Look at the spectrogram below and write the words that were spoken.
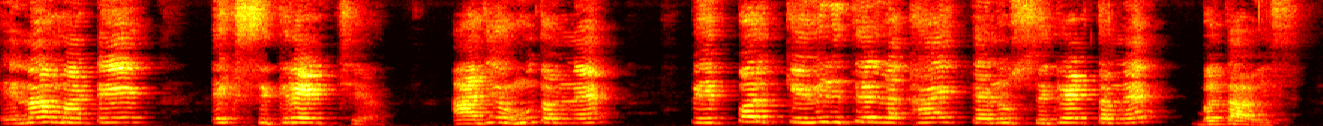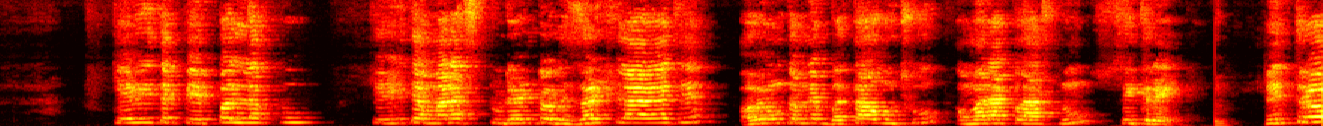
એના માટે એક સિક્રેટ છે. આજે હું તમને પેપર કેવી રીતે લખાય તેનું સિક્રેટ તમને બતાવીશ. કેવી રીતે પેપર લખવું, કેવી રીતે અમારા સ્ટુડન્ટો રિઝલ્ટ લાવ્યા છે, હવે હું તમને બતાવું છું અમારા ક્લાસનું સિક્રેટ મિત્રો,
